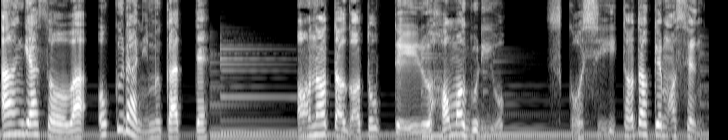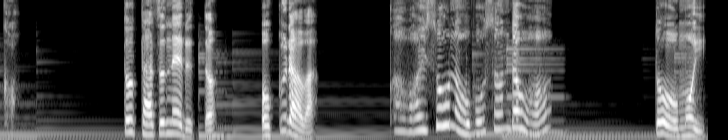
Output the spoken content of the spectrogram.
アンギャソウはオクラに向かって、あなたが取っているハマグリを少しいただけませんか？と尋ねると、オクラは、かわいそうなお坊さんだわ。と思い、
